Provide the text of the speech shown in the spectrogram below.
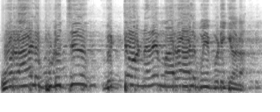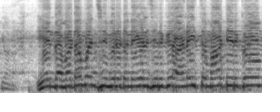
ஒரு ஆளு பிடிச்சு விட்ட உடனே மறு ஆளு போய் பிடிக்கணும். இந்த வடமஞ்சி விரட்டு நிகழ்ச்சிக்கு அனைத்து மாட்டிற்கும்.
